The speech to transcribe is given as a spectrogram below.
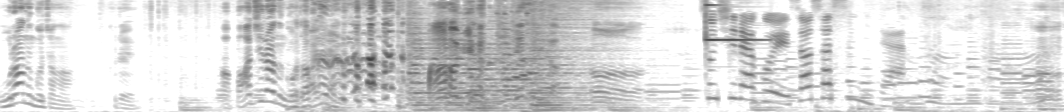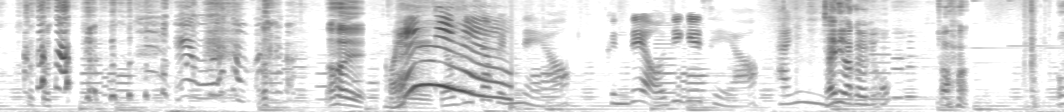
오라는 거잖아. 그래. 아 빠지라는 거다. 빠지라는 거야. 아 미안 미안합니다. 어. 소시라고 해서 샀습니다. 어. 아 예. 여기서 뵙네요. 근데 어디 계세요? 자이님. 자인님 아까 여기 어? 잠깐만. 어,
